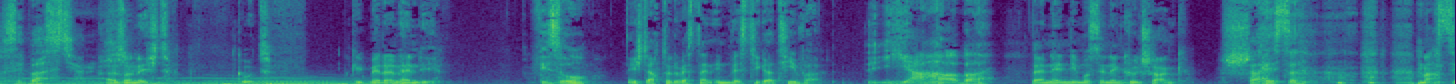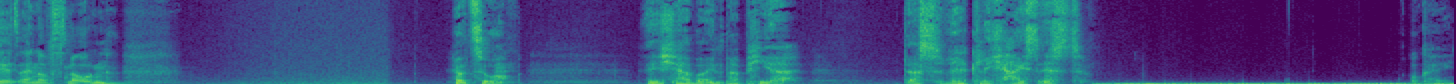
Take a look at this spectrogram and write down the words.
Sebastian. Also nicht. Gut. Gib mir dein Handy. Wieso? Ich dachte, du wärst ein Investigativer. Ja, aber. Dein Handy muss in den Kühlschrank. Scheiße. Machst du jetzt einen auf Snowden? Hör zu. Ich habe ein Papier, das wirklich heiß ist. Okay.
